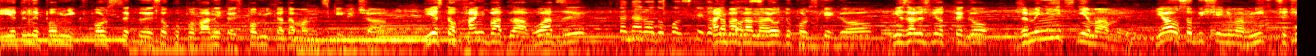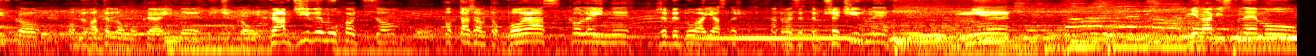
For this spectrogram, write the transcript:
Jedyny pomnik w Polsce, który jest okupowany, to jest pomnik Adama Mickiewicza. Jest to hańba dla władzy, Dla narodu polskiego, hańba dla dla Polski. narodu polskiego, niezależnie od tego, że my nic nie mamy. Ja osobiście nie mam nic przeciwko obywatelom Ukrainy, przeciwko prawdziwym uchodźcom. Powtarzam to po raz kolejny, żeby była jasność. Natomiast jestem przeciwny nie nienawistnemu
